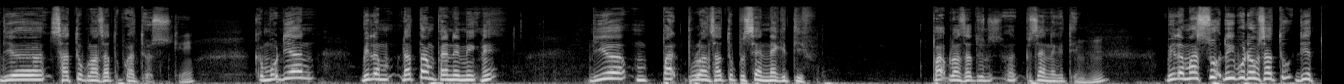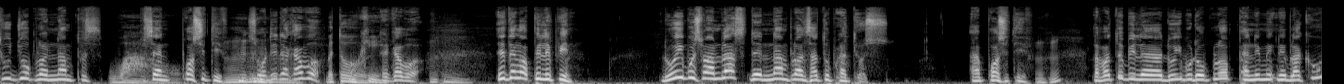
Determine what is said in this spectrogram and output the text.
dia 1.1%. Okey. Kemudian bila datang pandemik ni dia 4.1% negatif. 4.1% negatif. Mhm. Bila masuk 2021 dia 7.6% Wow. positif. So dia dah cover. Betul. Okey. Dia cover. Dia tengok Filipin. 2019 dia 6.1% uh, positif. Mhm. Lepas tu bila 2020 pandemik ni berlaku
